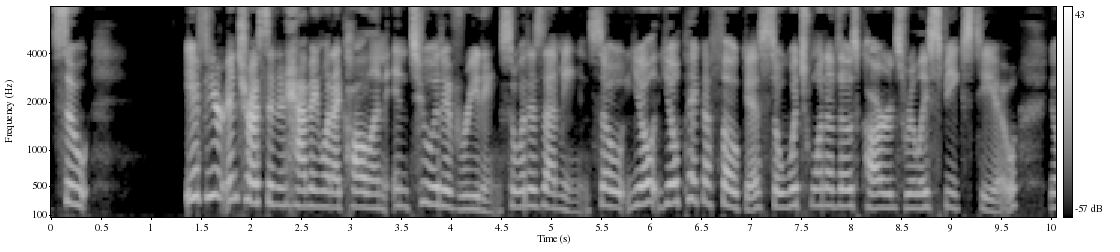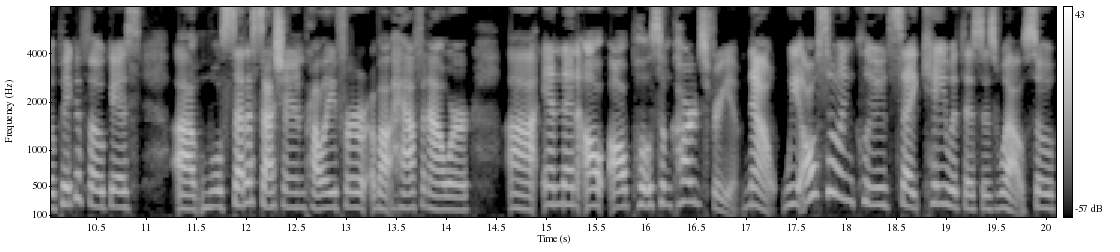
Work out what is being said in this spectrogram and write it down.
So if you're interested in having what I call an intuitive reading, so what does that mean? So you'll you'll pick a focus. So which one of those cards really speaks to you? You'll pick a focus. Um, we'll set a session probably for about half an hour. Uh, and then I'll I'll pull some cards for you. Now we also include Psych-K with this as well. So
